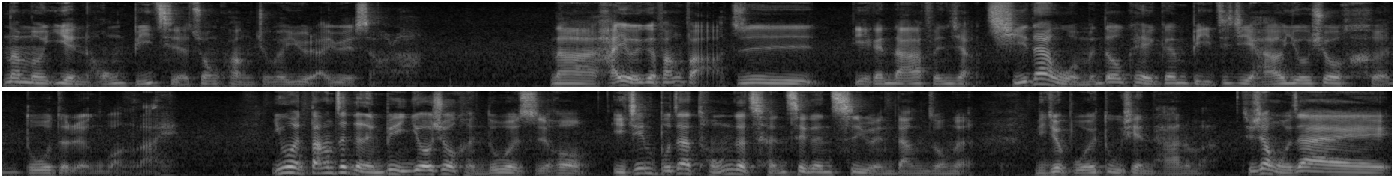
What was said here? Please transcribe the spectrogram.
那么眼红彼此的状况就会越来越少了。那还有一个方法，就是也跟大家分享，期待我们都可以跟比自己还要优秀很多的人往来，因为当这个人比你优秀很多的时候，已经不在同一个层次跟次元当中了，你就不会杜线他了嘛。就像我在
